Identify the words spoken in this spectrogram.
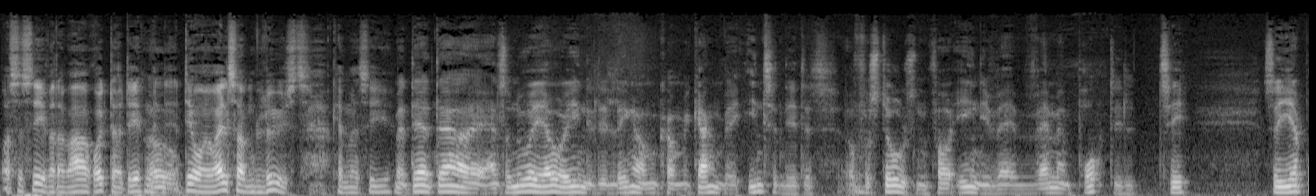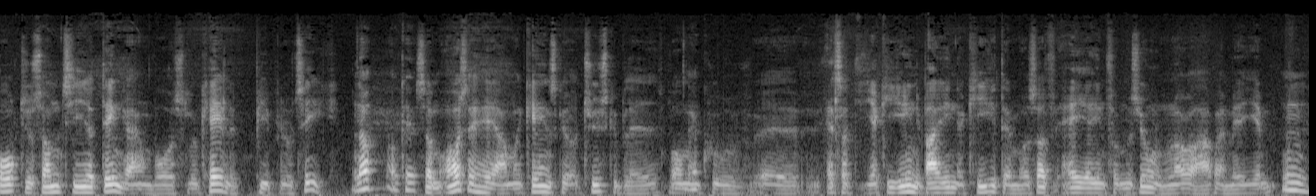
og så se, hvad der var rygter af det. Men Jo. det var jo alt sammen løst, kan man sige. Men der, der, altså nu er jeg jo egentlig lidt længere om at komme i gang med internettet og forståelsen for egentlig, hvad, hvad man brugte det til. Så jeg brugte jo samtidig dengang vores lokale bibliotek, Nå, okay. som også havde amerikanske og tyske blade, hvor man kunne, øh, altså jeg gik egentlig bare ind og kiggede dem, og så havde jeg information nok at arbejde med hjem. Mm.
